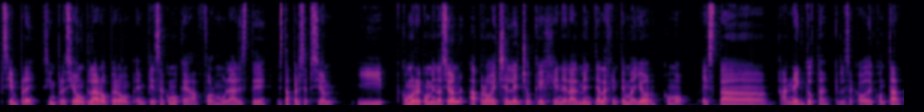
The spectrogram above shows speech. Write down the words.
siempre, sin presión, claro, pero empieza como que a formular este, esta percepción y como recomendación, aproveche el hecho que generalmente a la gente mayor, como esta anécdota que les acabo de contar,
